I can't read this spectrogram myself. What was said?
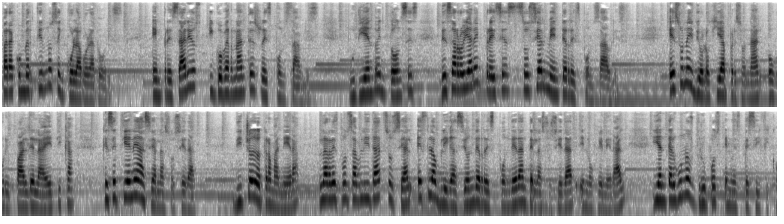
para convertirnos en colaboradores, empresarios y gobernantes responsables, pudiendo entonces desarrollar empresas socialmente responsables. Es una ideología personal o grupal de la ética que se tiene hacia la sociedad. Dicho de otra manera, la responsabilidad social es la obligación de responder ante la sociedad en lo general y ante algunos grupos en lo específico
